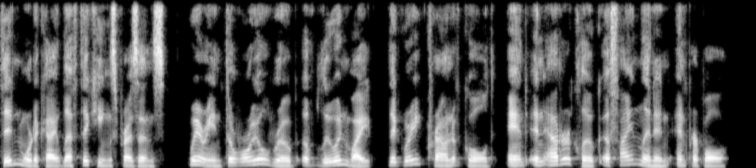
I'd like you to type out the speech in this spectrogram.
Then Mordecai left the king's presence, wearing the royal robe of blue and white, the great crown of gold, and an outer cloak of fine linen and purple.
